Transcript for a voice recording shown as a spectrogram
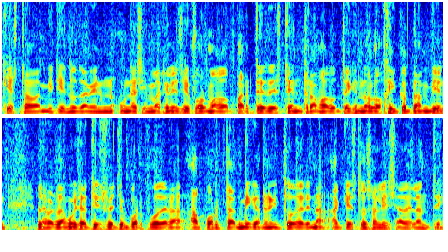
que estaba emitiendo también unas imágenes y he formado parte de este entramado tecnológico también, la verdad muy satisfecho por poder aportar mi granito de arena a que esto saliese adelante.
